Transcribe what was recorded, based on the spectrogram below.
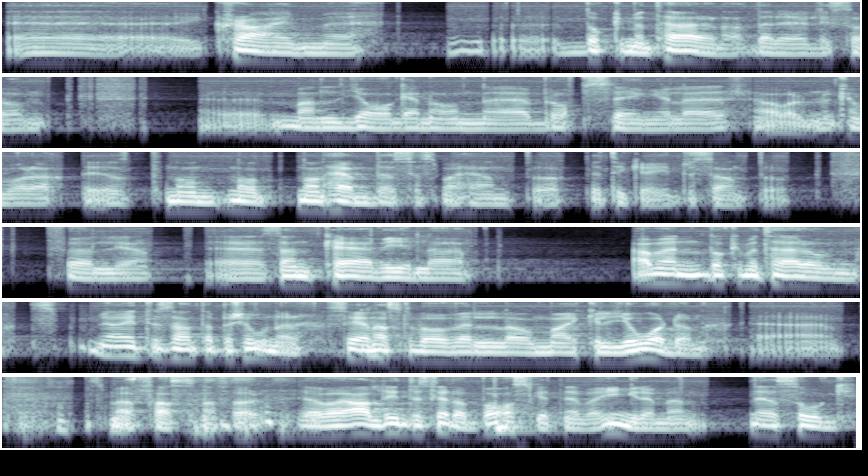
eh, crime-dokumentärerna eh, där det är liksom eh, man jagar någon eh, brottsling eller ja, vad det nu kan vara. Det är någon, någon, någon händelse som har hänt och det tycker jag är intressant att följa. Eh, sen kan jag gilla ja, men dokumentär om ja, intressanta personer. Senaste var väl om Michael Jordan eh, som jag fastnade för. Jag var aldrig intresserad av basket när jag var yngre men när jag såg,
